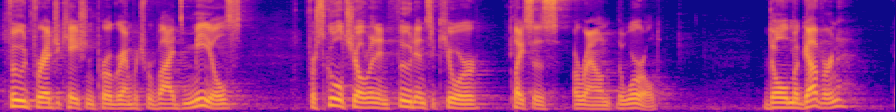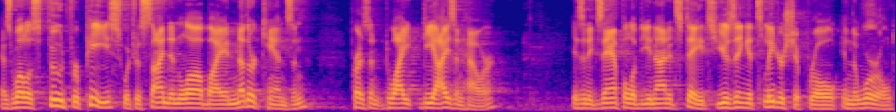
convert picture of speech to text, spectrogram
Food for Education program, which provides meals for school children in food insecure places around the world. Dole McGovern, as well as Food for Peace, which was signed into law by another Kansan, President Dwight D. Eisenhower, is an example of the United States using its leadership role in the world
